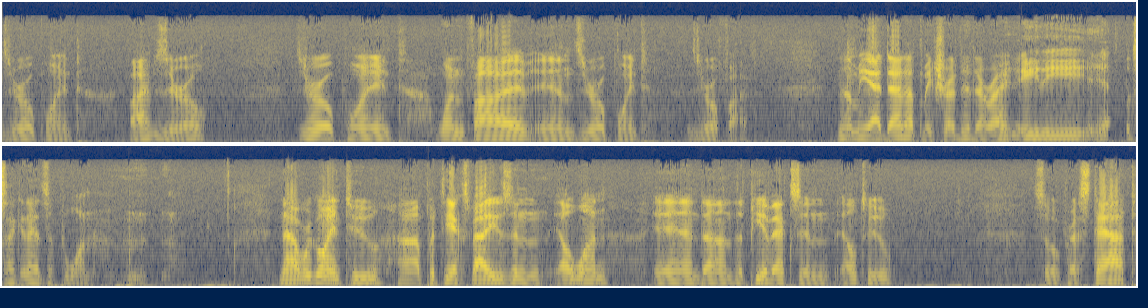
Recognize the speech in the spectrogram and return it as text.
0 0.50. 0.15 and 0.05. Now let me add that up, make sure I did that right. 80, yeah, looks like it adds up to 1. Now we're going to uh, put the x values in L1 and uh, the p of x in L2. So press stat,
